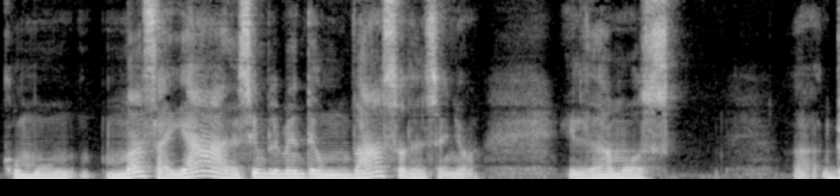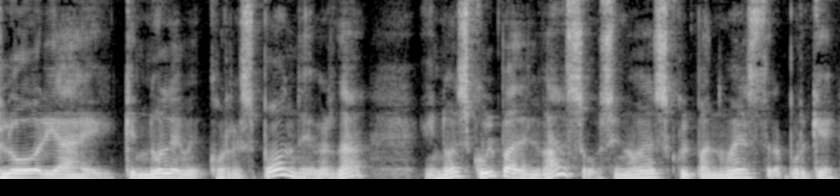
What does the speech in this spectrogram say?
como más allá de simplemente un vaso del Señor y le damos ah, gloria que no le corresponde, ¿verdad? Y no es culpa del vaso, sino es culpa nuestra, porque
